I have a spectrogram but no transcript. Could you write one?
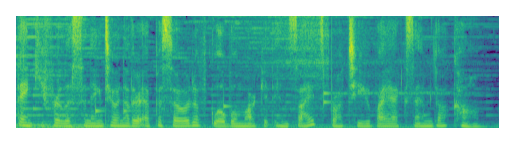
Thank you for listening to another episode of Global Market Insights brought to you by XM.com.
